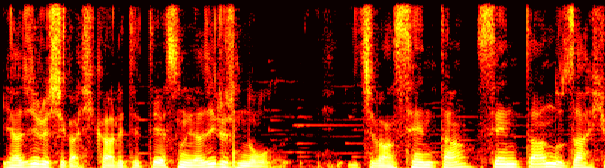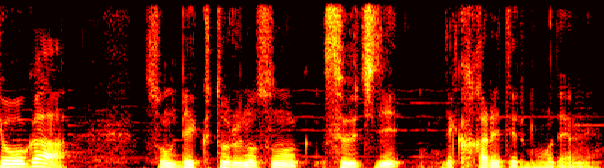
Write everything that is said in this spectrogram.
矢印が引かれてて、その矢印の一番先端、先端の座標が、そのベクトルのその数値でで書かれてるものだよね。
